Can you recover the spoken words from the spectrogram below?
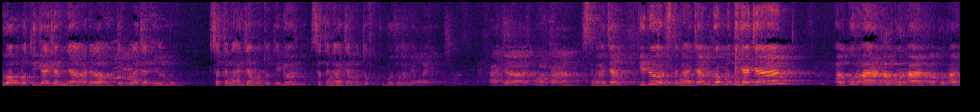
23 jamnya adalah untuk belajar ilmu. Setengah jam untuk tidur, setengah jam untuk kebutuhan yang lain. Hajat, makan, setengah jam tidur, setengah jam, 23 jam Al-Quran, Al-Quran, Al-Quran.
